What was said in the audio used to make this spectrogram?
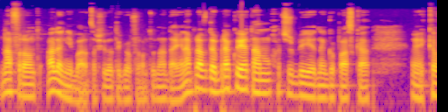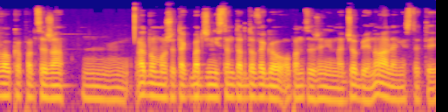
na front, ale nie bardzo się do tego frontu nadaje. Naprawdę brakuje tam chociażby jednego paska, y, kawałka pancerza, mm, albo może tak bardziej niestandardowego opancerzenia na dziobie, no ale niestety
